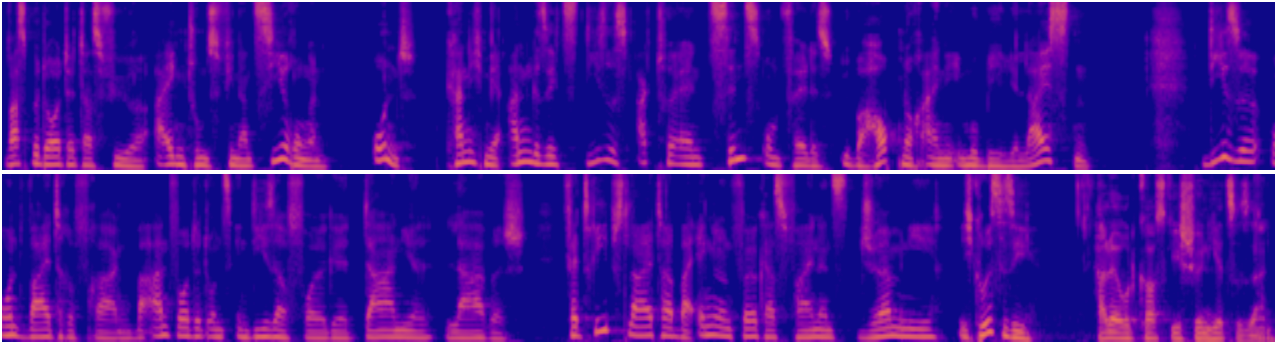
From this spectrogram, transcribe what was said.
Was bedeutet das für Eigentumsfinanzierungen? Und kann ich mir angesichts dieses aktuellen Zinsumfeldes überhaupt noch eine Immobilie leisten? Diese und weitere Fragen beantwortet uns in dieser Folge Daniel Larisch, Vertriebsleiter bei Engel und Völkers Finance Germany. Ich grüße Sie. Hallo Herr Rutkowski, schön hier zu sein.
